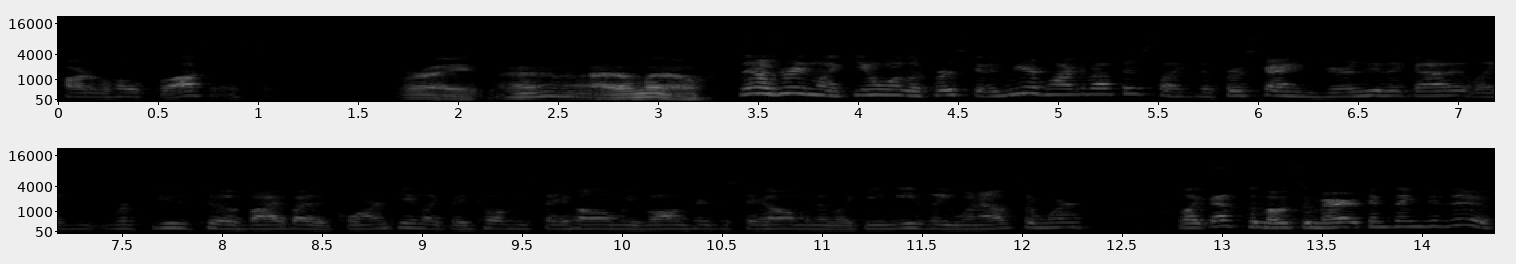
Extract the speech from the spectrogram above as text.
part of the whole process. Right. Uh, I don't know. Then I was reading like you know one of the first guys we were talking about this like the first guy in Jersey that got it like refused to abide by the quarantine like they told him to stay home he volunteered to stay home and then like he immediately went out somewhere like that's the most American thing to do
